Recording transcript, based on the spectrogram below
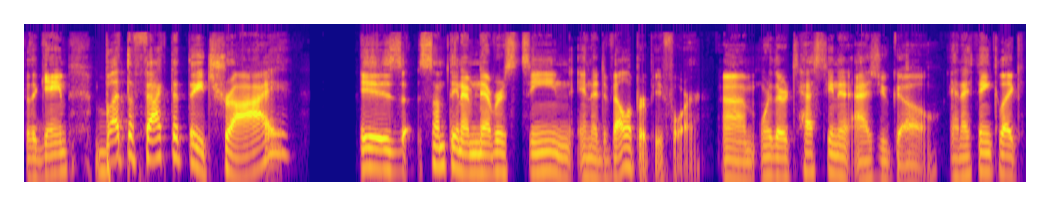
for the game, but the fact that they try is something I've never seen in a developer before um, where they're testing it as you go. And I think like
